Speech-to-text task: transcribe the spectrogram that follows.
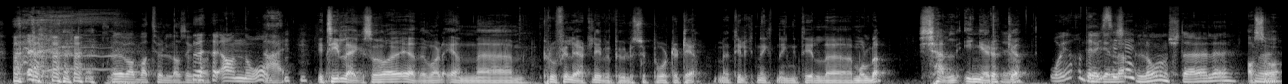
Men det var bare tull. Altså, Ja, nå. Nei. I tillegg så er det vel en eh, profilert Liverpool-supporter til, med tilknytning til eh, Molde. Kjell Inge Røkke. Ja. Oh, ja, det visste ikke. launch der, eller? Altså,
